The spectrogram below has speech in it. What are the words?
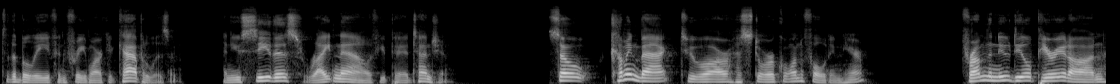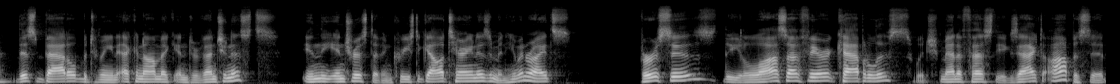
to the belief in free market capitalism. And you see this right now if you pay attention. So, coming back to our historical unfolding here, from the New Deal period on, this battle between economic interventionists in the interest of increased egalitarianism and human rights versus the laissez faire capitalists, which manifest the exact opposite,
